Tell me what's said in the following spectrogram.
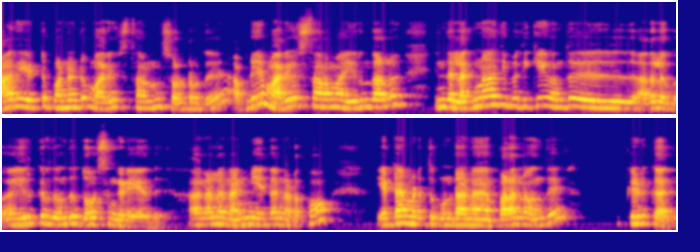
ஆறு எட்டு பன்னெண்டு மறைவுஸ்தானம்னு சொல்கிறது அப்படியே மறைவுஸ்தானமாக இருந்தாலும் இந்த லக்னாதிபதிக்கே வந்து அதில் இருக்கிறது வந்து தோஷம் கிடையாது. அதனால் நன்மையே தான் நடக்கும். எட்டாம் இடத்துக்கு உண்டான பலனை வந்து கெடுக்காது.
